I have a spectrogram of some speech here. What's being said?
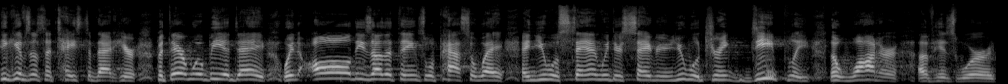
He gives us a taste of that here. But there will be a day when all these other things will pass away and you will stand with your Savior and you will drink deeply the water of His Word,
